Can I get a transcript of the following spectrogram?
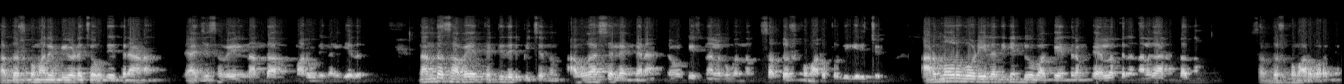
സന്തോഷ് കുമാർ എം പിയുടെ ചോദ്യത്തിനാണ് രാജ്യസഭയിൽ നന്ദ മറുപടി നൽകിയത്. നന്ദ സഭയെ തെറ്റിദ്ധരിപ്പിച്ചെന്നും അവകാശ ലംഘന നോട്ടീസ് നൽകുമെന്നും സന്തോഷ് കുമാർ പ്രതികരിച്ചു. അറുന്നൂറ് കോടിയിലധികം രൂപ കേന്ദ്രം കേരളത്തിന് നൽകാനുണ്ടെന്നും സന്തോഷ് കുമാർ പറഞ്ഞു.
